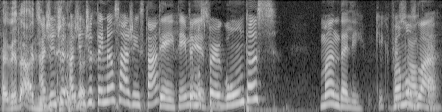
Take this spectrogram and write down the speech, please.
É verdade. A gente, é a gente tem mensagens, tá? Tem, tem Temos mesmo. perguntas. Manda ali. O que, que o Vamos pessoal lá. Tá...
